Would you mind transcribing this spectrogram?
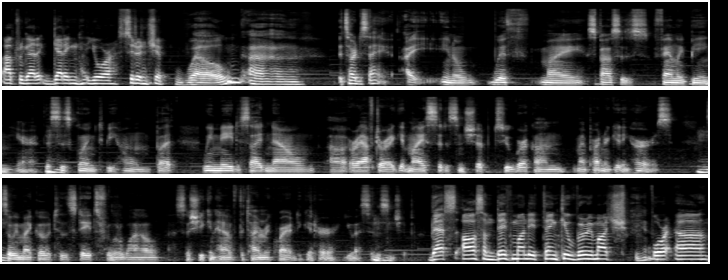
after get, getting your citizenship? Well, uh, it's hard to say. I, you know, with my spouse's family being here, this is going to be home, but we may decide now uh, or after I get my citizenship to work on my partner getting hers. So we might go to the States for a little while so she can have the time required to get her US citizenship. That's awesome, Dave Mundy. Thank you very much for uh,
